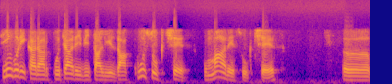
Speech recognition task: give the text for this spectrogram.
singurii care ar putea revitaliza cu succes, cu mare succes, uh,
